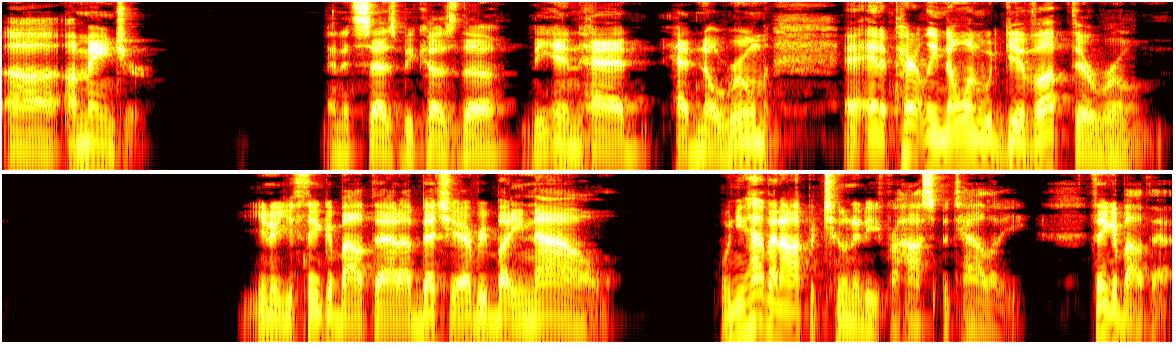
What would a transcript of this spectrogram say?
uh, a manger. And it says because the the inn had had no room, and apparently no one would give up their room. You know, you think about that. I bet you everybody now, when you have an opportunity for hospitality, think about that.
